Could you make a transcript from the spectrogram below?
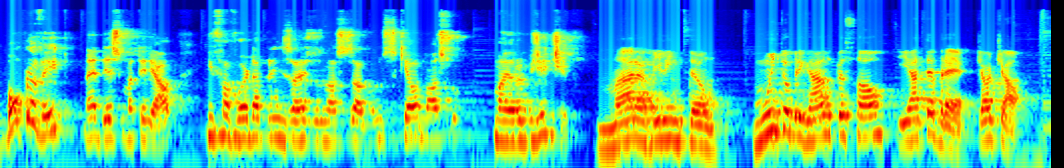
bom proveito né, desse material em favor da aprendizagem dos nossos alunos, que é o nosso maior objetivo. Maravilha, então. Muito obrigado, pessoal, e até breve. Tchau, tchau.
